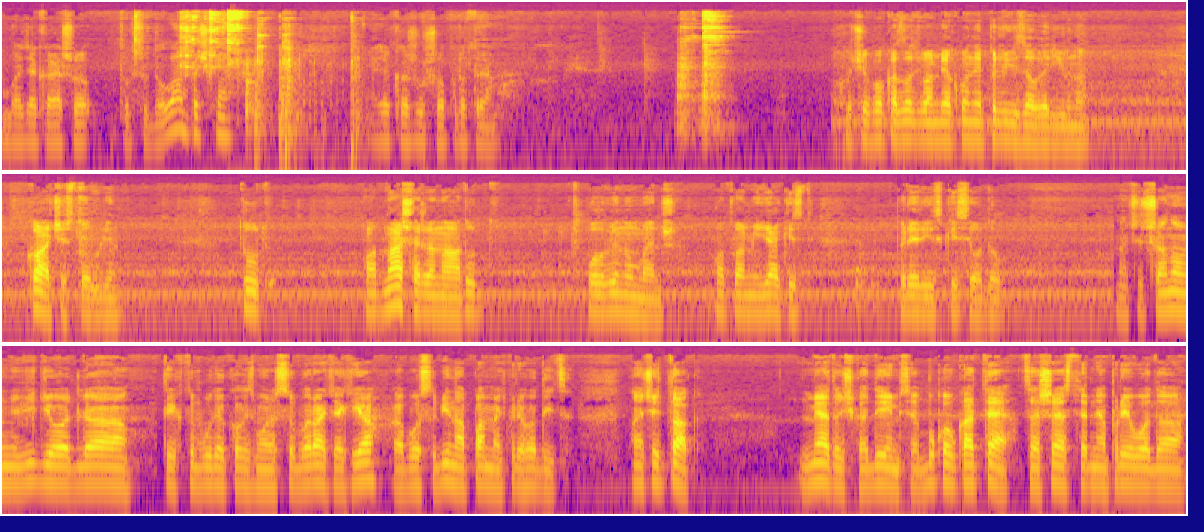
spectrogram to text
Батя каже, що то всюди лампочки. Я кажу, що протремо. Хочу показати вам, як вони прирізали рівно. Качество, блін. Тут одна ширина, а тут половину менше. От вам і якість перерізки сьодел. Значить, шановні відео для тих, хто буде колись може собирати, як я, або собі на пам'ять пригодиться. Значить так, меточка, дивимося, буковка Т, це шестерня привода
